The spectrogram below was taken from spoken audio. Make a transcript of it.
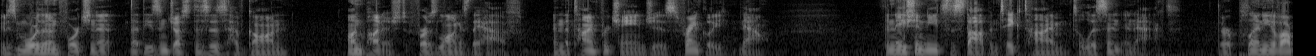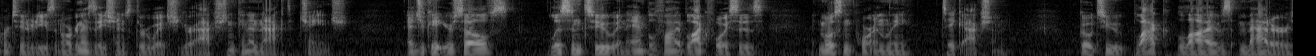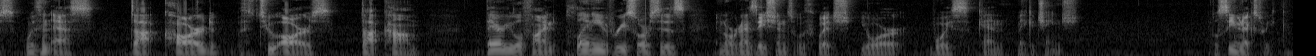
It is more than unfortunate that these injustices have gone unpunished for as long as they have, and the time for change is, frankly, now. The nation needs to stop and take time to listen and act. There are plenty of opportunities and organizations through which your action can enact change. Educate yourselves, listen to and amplify black voices, and most importantly, take action. Go to Black Lives Matters with an S dot card with two R's dot com. There you will find plenty of resources and organizations with which your voice can make a change. We'll see you next week.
